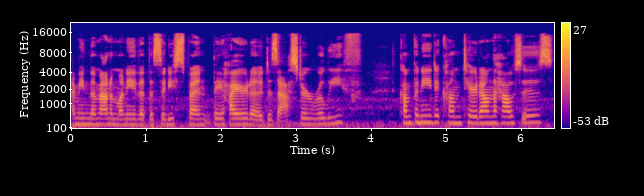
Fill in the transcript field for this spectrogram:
I mean the amount of money that the city spent, they hired a disaster relief company to come tear down the houses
